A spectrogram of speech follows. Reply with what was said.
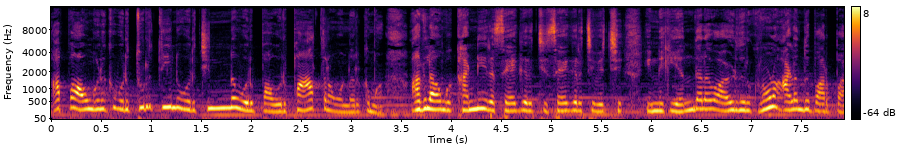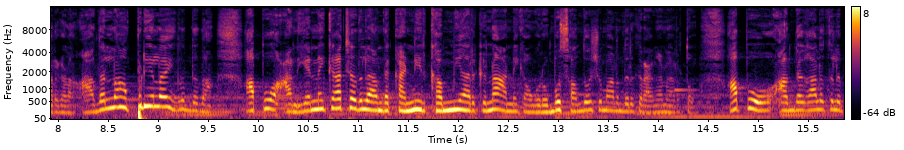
அப்போ அவங்களுக்கு ஒரு துருத்தின்னு ஒரு சின்ன ஒரு பா ஒரு பாத்திரம் ஒன்று இருக்குமா? அதில் அவங்க கண்ணீரை சேகரித்து சேகரித்து வச்சு இன்னைக்கு எந்த அளவு அளந்து பார்ப்பார்களாம். அதெல்லாம் அப்படியெல்லாம் இருந்ததாம். அப்போது என்னைக்காச்சும் அதில் அந்த கண்ணீர் கம்மியாக இருக்குன்னா அன்னைக்கு அவங்க ரொம்ப சந்தோஷமாக இருந்திருக்கிறாங்கன்னு அர்த்தம். அப்போது அந்த காலத்தில்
